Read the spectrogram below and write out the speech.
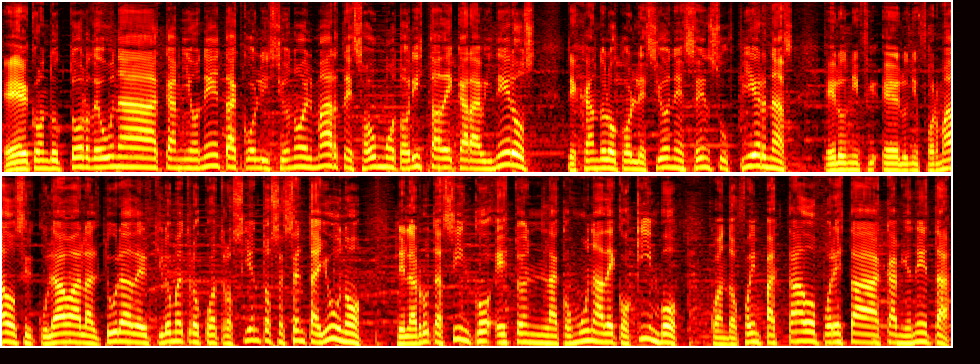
El conductor de una camioneta colisionó el martes a un motorista de carabineros, dejándolo con lesiones en sus piernas. El, uniformado circulaba a la altura del kilómetro 461 de la ruta 5, esto en la comuna de Coquimbo, cuando fue impactado por esta camioneta.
